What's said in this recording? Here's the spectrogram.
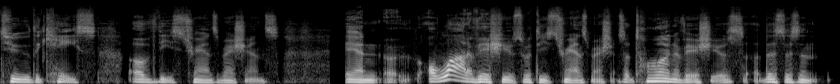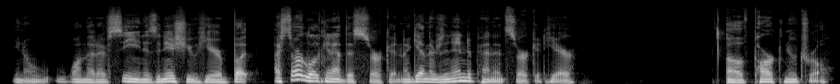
to the case of these transmissions and uh, a lot of issues with these transmissions, a ton of issues. Uh, this isn't, you know, one that I've seen as an issue here, but I start looking at this circuit. And again, there's an independent circuit here of park neutral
